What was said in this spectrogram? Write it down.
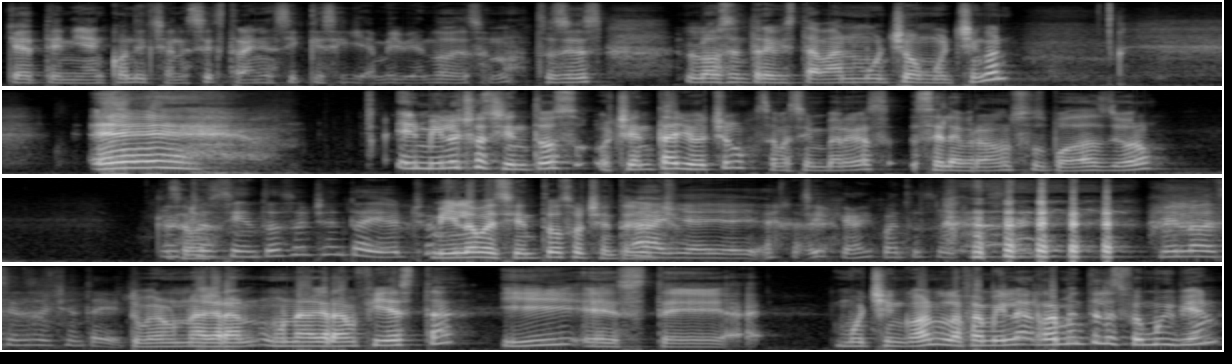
que tenían condiciones extrañas y que seguían viviendo de eso, ¿no? Entonces los entrevistaban mucho, muy chingón. Eh, en 1888, se me hacen vergas, celebraron sus bodas de oro. ¿Qué se llama? 888. 1988. Ay, ay, ay, ay. Ay, ¿cuántos años? 1988. Tuvieron una gran, una gran fiesta y este muy chingón. La familia realmente les fue muy bien.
